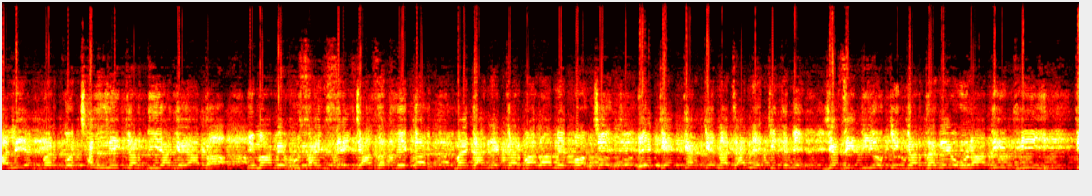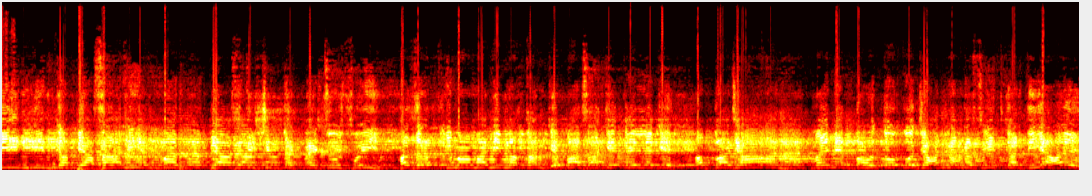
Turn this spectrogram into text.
अली अकबर को छलनी कर दिया गया था। इमाम हुसैन से इजाज़त लेकर मैदान करबाला में पहुँचे। एक एक करके न जाने कितने यजीदियों की गर्दनें उड़ा दी का प्यासा अली अकबर, प्यास की शिद्दत महसूस हुई। हज़रत इमाम अली मकाम के पास आके कहने लगे, अब्बा जान, मैंने बहुतों को जहन्नम रसीद कर दिया है।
